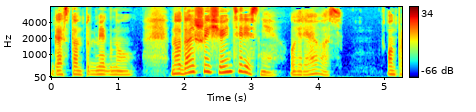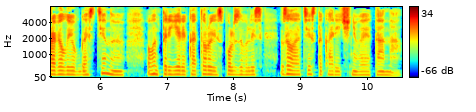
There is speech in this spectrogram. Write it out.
Гастон подмигнул. «Но дальше еще интереснее, уверяю вас». Он провел ее в гостиную, в интерьере которой использовались золотисто-коричневые тона.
